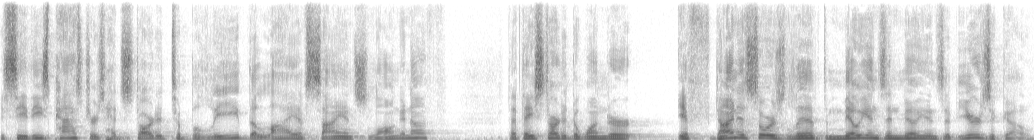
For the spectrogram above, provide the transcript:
You see, these pastors had started to believe the lie of science long enough that they started to wonder if dinosaurs lived millions and millions of years ago,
